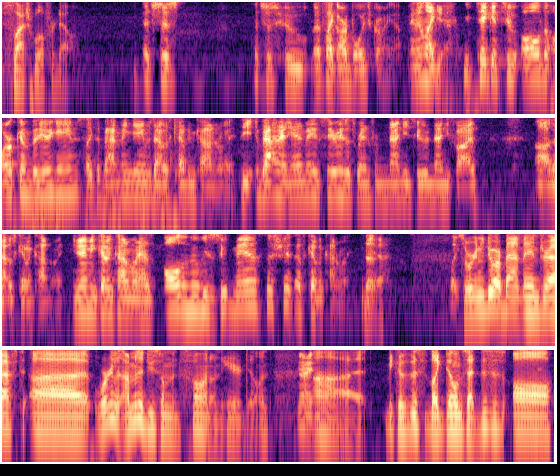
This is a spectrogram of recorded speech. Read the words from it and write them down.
slash Will Friedle. It's just that's just who that's like our voice growing up. And then like Yeah. you take it to all the Arkham video games, like the Batman games, that was Kevin Conroy. The Batman animated series, which ran from ninety two to ninety five, uh, that was Kevin Conroy. You know what I mean? Kevin Conroy has all the movies of Superman and stuff shit. That's Kevin Conroy. So yeah. like- so we're gonna do our Batman draft. Uh, we're gonna I'm gonna do something fun on here, Dylan. all right. Uh, because this, like Dylan said, this is all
